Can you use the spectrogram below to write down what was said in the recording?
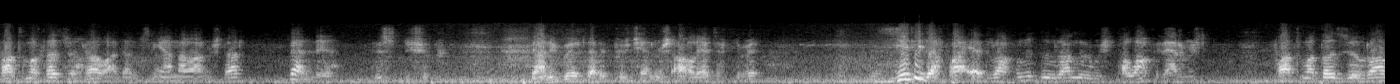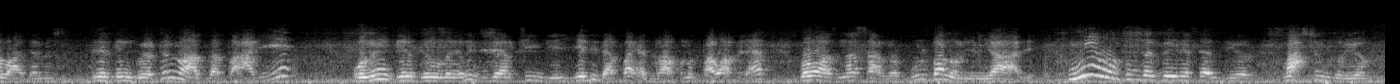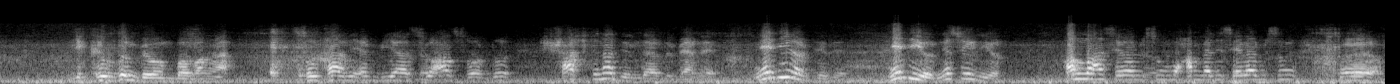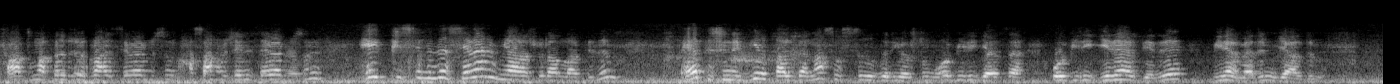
Fatıma'ta Zühra validemizin yanına varmışlar. Belli, üst düşük. Yani gözleri pürçelmiş, ağlayacak gibi. Yedi defa etrafını kıvranırmış, tavaf edermiş. Fatıma'ta Zühra validemiz kırgın gördün mü Hazreti Ali'yi? Onun kırgınlığını düzelteyim diye yedi defa etrafını tavaf eder, boğazına sarılır. Kurban olayım ya Ali. Niye oldun da böyle sen diyor, mahzun duruyor. Yıkıldım benim babana. Sultan-ı Enbiya sual sordu, şaşkına döndürdü beni. Ne diyor dedi. Ne diyor, ne söylüyor? Allah'ı sever misin, Muhammed'i sever misin, e, Fatıma Zühra'yı sever misin, Hasan Hüseyin'i sever misin? Hepsini de severim ya Resulallah dedim. Hepsini bir kalbe nasıl sığdırıyorsun, o biri gelse, o biri girer dedi, bilemedim geldim.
